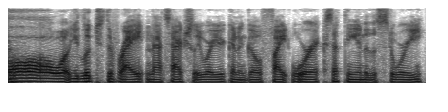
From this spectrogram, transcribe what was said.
oh, well, you look to the right, and that's actually where you're going to go fight Oryx at the end of the story.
